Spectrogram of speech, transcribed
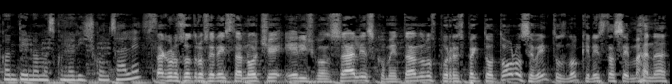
Continuamos con Erich González. Está con nosotros en esta noche Erich González comentándonos por respecto a todos los eventos, ¿no? Que en esta semana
